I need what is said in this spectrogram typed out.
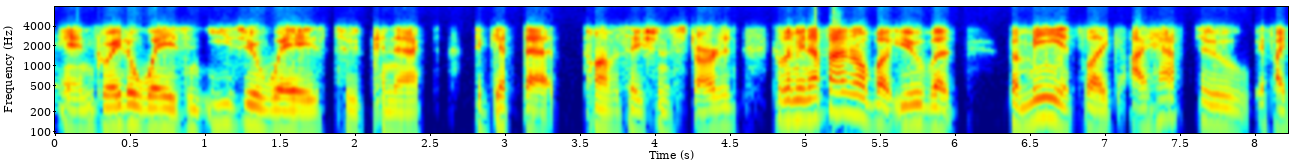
and greater ways and easier ways to connect to get that conversation started. Because I mean, if I don't know about you, but for me, it's like I have to, if I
